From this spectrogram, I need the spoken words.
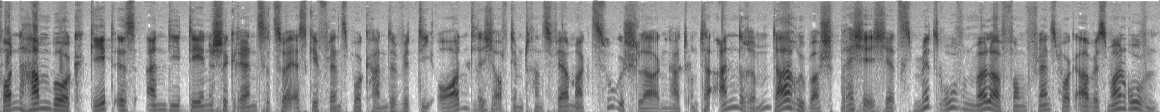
Von Hamburg geht es an die dänische Grenze zur SG Flensburg-Handewitt, die ordentlich auf dem Transfermarkt zugeschlagen hat. Unter anderem darüber spreche ich jetzt mit Ruven Möller vom Flensburg Avis. Moin Ruven.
